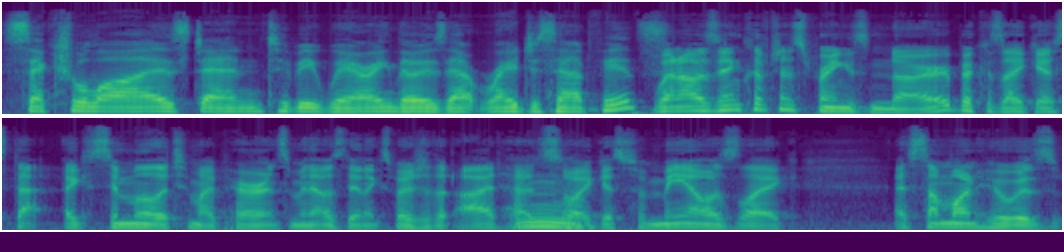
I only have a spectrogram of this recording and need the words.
sexualized and to be wearing those outrageous outfits? When I was in Clifton Springs, no, because I guess that, like, similar to my parents, I mean, that was the only exposure that I'd had. So I guess for me, I was like, as someone who was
